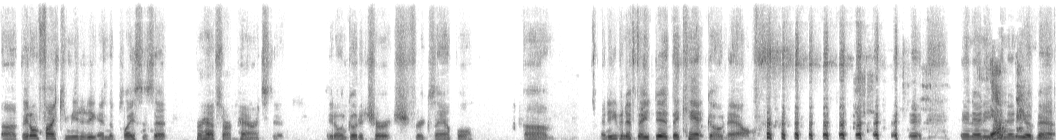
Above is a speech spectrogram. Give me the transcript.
uh, they don't find community in the places that perhaps our parents did. They don't go to church, for example. Um, and even if they did, they can't go now in any Yeah. in any event.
